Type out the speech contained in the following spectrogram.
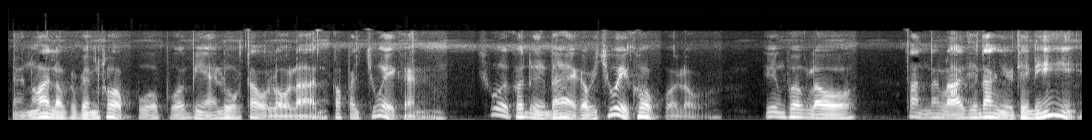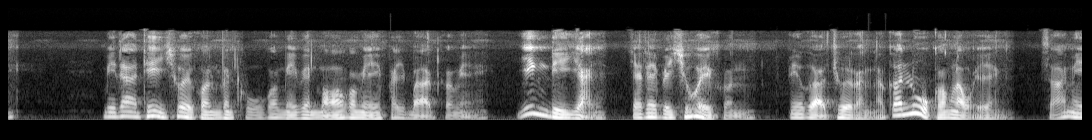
อย่างน้อยเราก็เป็นครอบครัวผัวเมียลูกเต้าโลหลานก็ไปช่วยกัน ช่วยคนอื่นได้ก็ไปช่วยครอบครัวเราเรื่องพวกเราท่านทั้งหลายที่นั่งอยู่ที่นี้ มีหน้าที่ช่วยคนเป็นครูก็มีเป็นหมอก็มีพยาบาลก็มี ยิ่งดีใหญ่จะได้ไปช่วยคน มีโอกาสช่วยกัน แล้วก็ลูกของเราเอง สามี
